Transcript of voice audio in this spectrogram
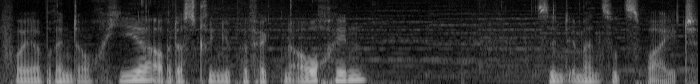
Feuer brennt auch hier, aber das kriegen die Präfekten auch hin. Sind immerhin zu zweit.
